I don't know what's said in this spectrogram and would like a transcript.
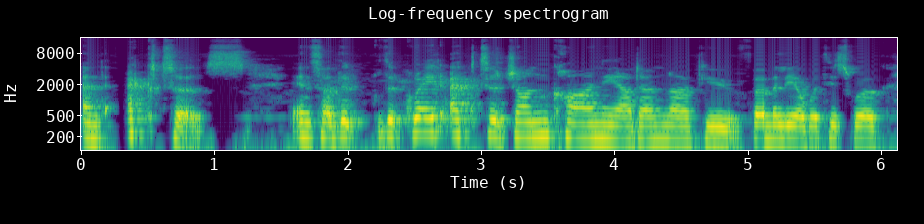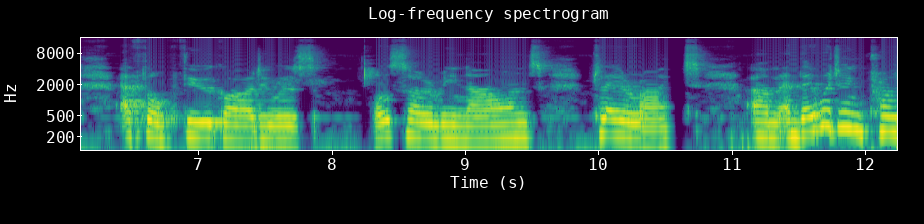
and actors. And so the, the great actor John Kani, I don't know if you're familiar with his work, Athol Fugard, who was also a renowned playwright. Um, and they were doing pro-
